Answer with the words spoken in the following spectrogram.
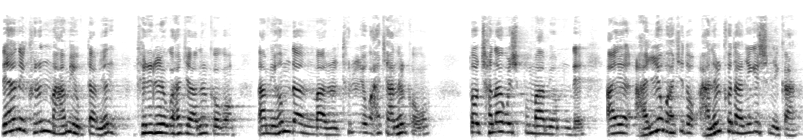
내 안에 그런 마음이 없다면 들으려고 하지 않을 거고 남이 험담 말을 들으려고 하지 않을 거고 또 전하고 싶은 마음이 없는데 아예 알려고 하지도 않을 것 아니겠습니까?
